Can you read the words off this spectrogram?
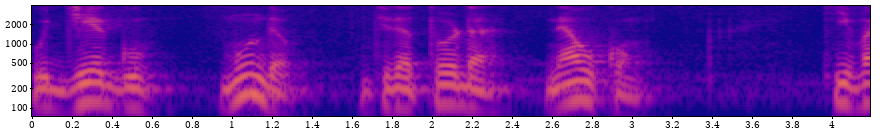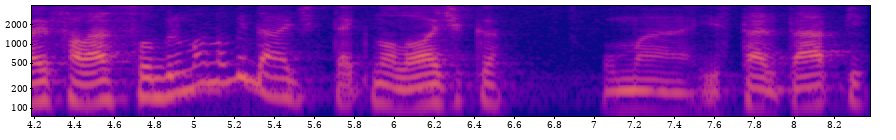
o Diego Mundel, diretor da Nelcom, que vai falar sobre uma novidade tecnológica, uma startup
